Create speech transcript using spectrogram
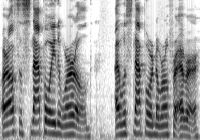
or else I'll snap away the world. I will snap away the world forever.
